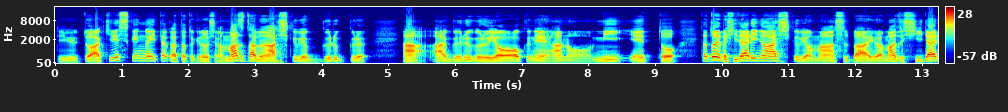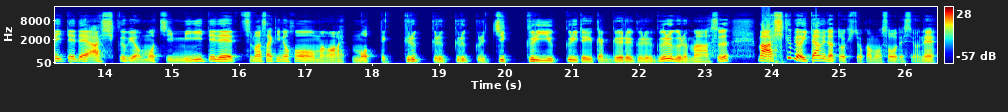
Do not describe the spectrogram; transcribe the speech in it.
ていうと、アキレス腱が痛かった時どうしたか。まず多分足首をぐるぐる、ああ、ぐるぐるよーくね、あの、み、えーっと、例えば左の足首を回す場合は、まず左手で足首を持ち、右手でつま先の方を回、持って、ぐるぐるぐるぐるじっくりゆっくりというかぐるぐるぐるぐる回す。まあ足首を痛めた時とかもそうですよね。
